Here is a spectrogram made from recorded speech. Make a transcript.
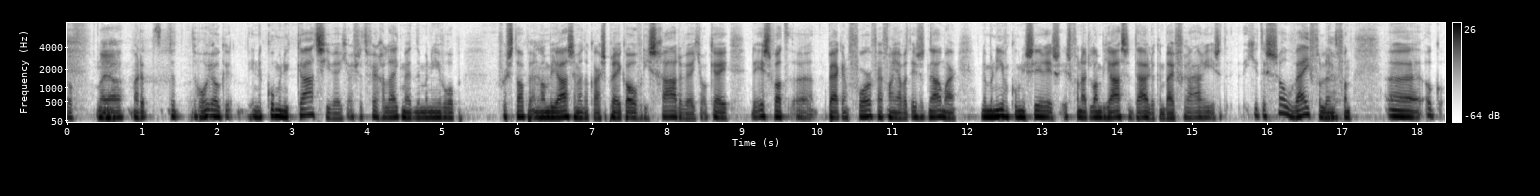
Of, nou ja, Maar dat, dat hoor je ook in de communicatie, weet je. Als je het vergelijkt met de manier waarop Verstappen en Lambiase met elkaar spreken over die schade, weet je. Oké, er is wat eh, back and forth, hè, van ja, wat is het nou? Maar de manier van communiceren is, is vanuit Lambiase duidelijk. En bij Ferrari is het, weet je, het is zo wijfelend. Ja. Van, eh, ook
